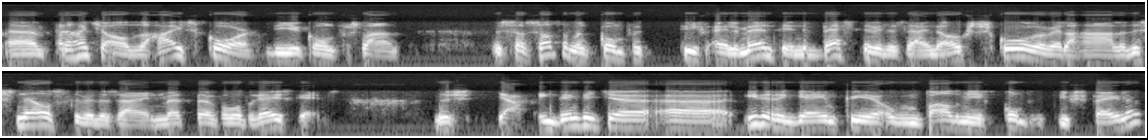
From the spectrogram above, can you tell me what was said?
Ehm, en dan had je al de high score die je kon verslaan. Dus daar zat er een competitief element in. De beste willen zijn, de hoogste score willen halen, de snelste willen zijn met uh, bijvoorbeeld race games. Dus ja, ik denk dat je uh, iedere game kun je op een bepaalde manier competitief spelen.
